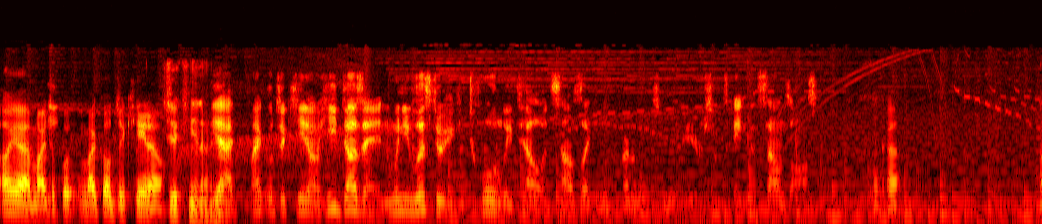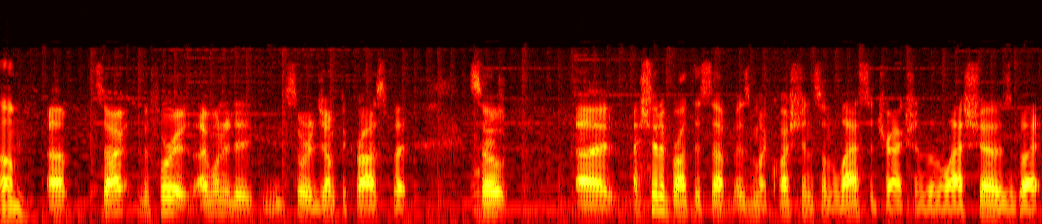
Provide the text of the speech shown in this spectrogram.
Oh yeah, Michael Michael Giacchino. Giacchino. Yeah, Michael Giacchino. He does it, and when you listen to it, you can totally tell it sounds like an Incredibles movie or something. It sounds awesome. Okay. Um. Uh, so I, before it, I wanted to sort of jumped across, but so uh, I should have brought this up as my questions on the last attractions on the last shows. But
